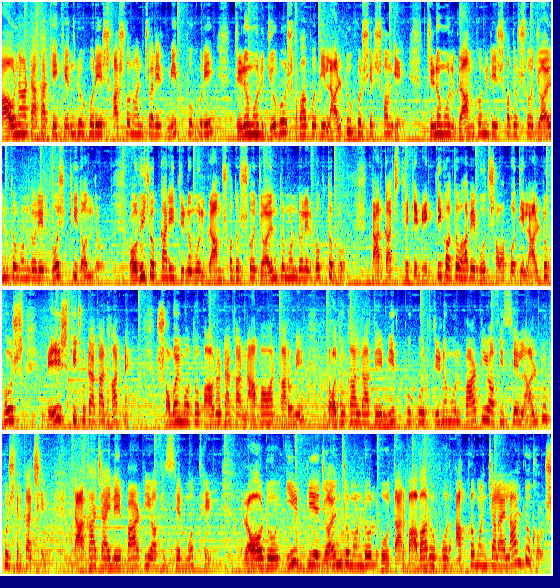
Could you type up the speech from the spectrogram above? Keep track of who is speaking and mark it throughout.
Speaker 1: পাওনা টাকাকে কেন্দ্র করে শাসন অঞ্চলের মিতপুকুরে তৃণমূল যুব সভাপতি লালটু ঘোষের সঙ্গে তৃণমূল গ্রাম কমিটির সদস্য জয়ন্ত মণ্ডলের গোষ্ঠী দ্বন্দ্ব। অভিযোগকারী তৃণমূল গ্রাম সদস্য জয়ন্ত মণ্ডলের বক্তব্য, তার কাছ থেকে ব্যক্তিগতভাবে বুথ সভাপতি লালটু ঘোষ বেশ কিছু টাকা ধার নেয়। সময় মতো পাওনা টাকা না পাওয়ার কারণে গতকাল রাতে মিতপুকুর তৃণমূল পার্টি অফিসে লালটু ঘোষের কাছে টাকা চাইলে পার্টি অফিসের মধ্যে রড ও ইট দিয়ে জয়ন্ত মণ্ডল ও তার বাবার ওপর আক্রমণ চালায় লালটু ঘোষ।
